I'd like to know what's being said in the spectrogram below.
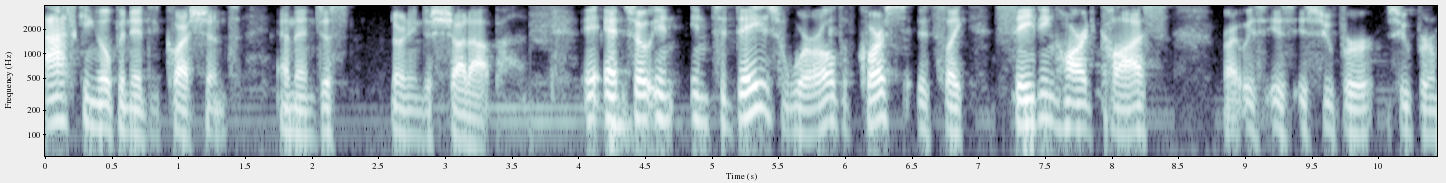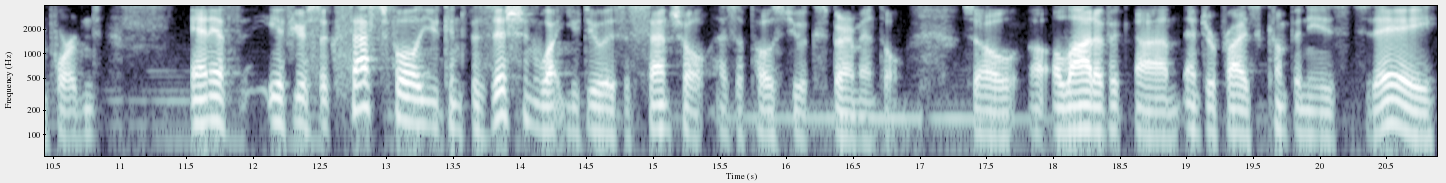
asking open-ended questions and then just learning to shut up. And so in in today's world, of course, it's like saving hard costs, right? Is is, is super super important and if if you're successful you can position what you do as essential as opposed to experimental so a, a lot of um, enterprise companies today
